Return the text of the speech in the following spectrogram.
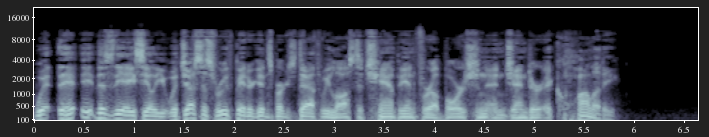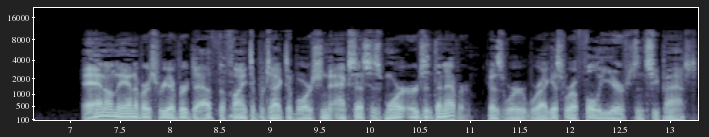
with, this is the ACLU. With Justice Ruth Bader Ginsburg's death, we lost a champion for abortion and gender equality. And on the anniversary of her death, the fight to protect abortion access is more urgent than ever because we're, we're I guess we're a full year since she passed.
